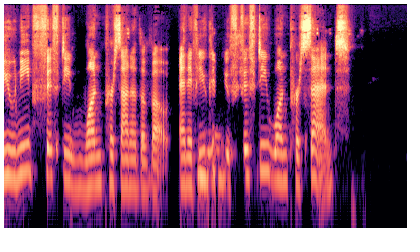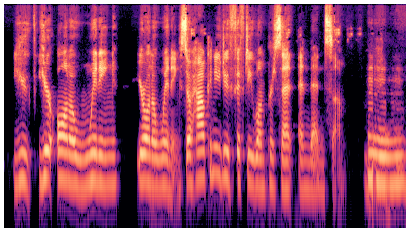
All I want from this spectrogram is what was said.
you need 51% of the vote. And if you can mm-hmm. do 51%, you you're on a winning you're on a winning. So how can you do 51% and then some? Mm-hmm.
